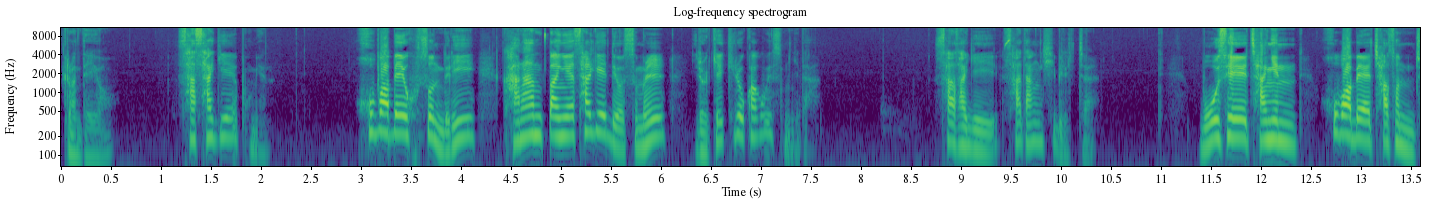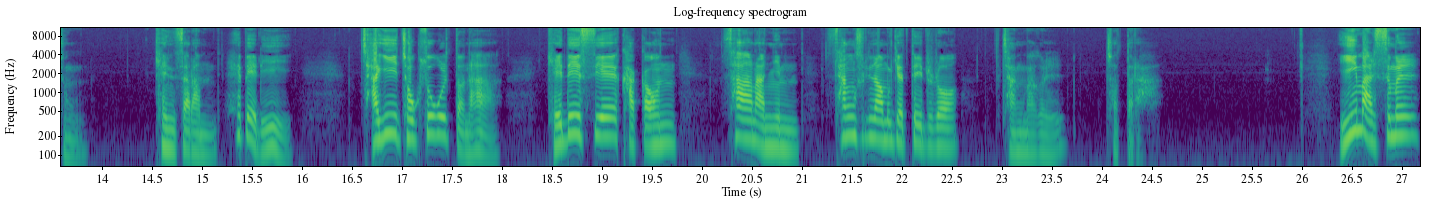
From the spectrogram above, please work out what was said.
그런데요. 사사기에 보면 호밥의 후손들이 가나안 땅에 살게 되었음을 이렇게 기록하고 있습니다. 사사기 4장 11절 모세의 장인 호밥의 자손 중 겐사람 헤벨이 자기 족속을 떠나 게데스에 가까운 사하나님 상수리나무 곁에 이르러 장막을 쳤더라. 이 말씀을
